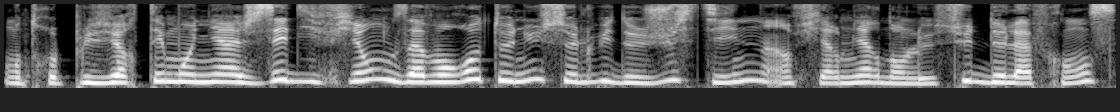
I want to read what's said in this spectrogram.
Entre plusieurs témoignages édifiants, nous avons retenu celui de Justine, infirmière dans le sud de la France.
